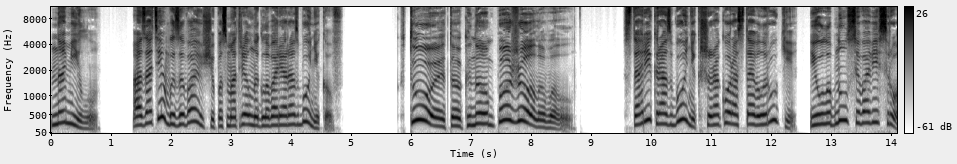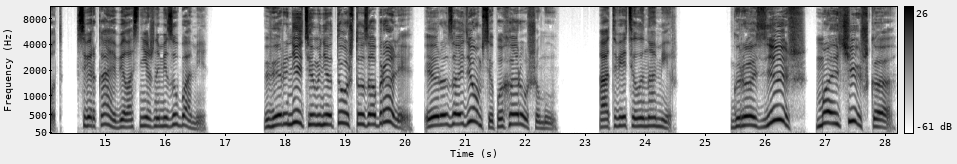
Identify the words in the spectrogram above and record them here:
на Милу, а затем вызывающе посмотрел на главаря разбойников. «Кто это к нам пожаловал?» Старик-разбойник широко расставил руки и улыбнулся во весь рот, сверкая белоснежными зубами. «Верните мне то, что забрали, и разойдемся по-хорошему», — ответил Инамир. «Грозишь, мальчишка?»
